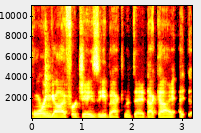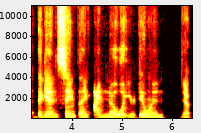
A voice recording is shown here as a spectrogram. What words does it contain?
Touring guy for Jay Z back in the day. That guy, I, again, same thing. I know what you're doing. Yep.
